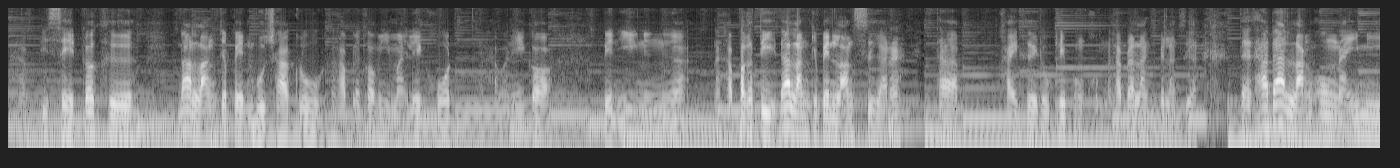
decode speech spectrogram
นะครับพิเศษก็คือด้านหลังจะเป็นบูชาครูนะครับแล้วก็มีหมายเลขโค้ดนะครับอันนี้ก็เป็นอีกหนึ่งเนื้อนะครับปกติด้านหลังจะเป็นหลังเสือนะถ้าใครเคยดูคลิปของผมนะครับด้านหลังเป็นหลังเสือ แต่ถ้าด้านหลังองค์ไหนมี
